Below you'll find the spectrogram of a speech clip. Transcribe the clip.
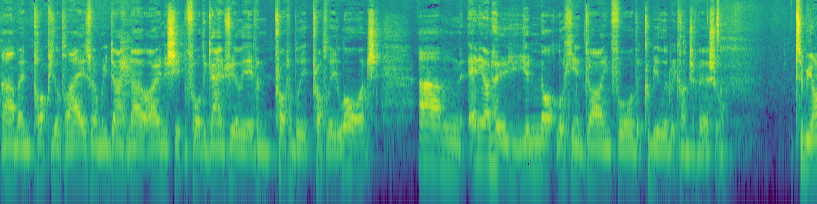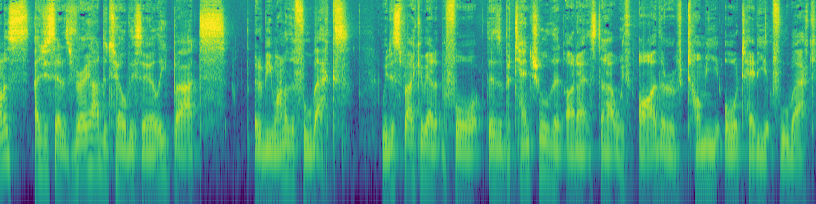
um, and popular players when we don't know ownership before the game's really even properly properly launched. Um, anyone who you're not looking at going for that could be a little bit controversial? To be honest, as you said, it's very hard to tell this early, but it'll be one of the fullbacks. We just spoke about it before. There's a potential that I don't start with either of Tommy or Teddy at fullback,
